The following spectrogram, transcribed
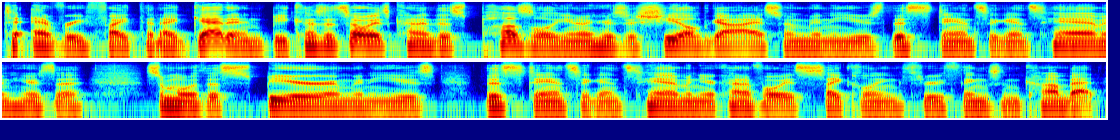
to every fight that I get in because it's always kind of this puzzle. You know, here's a shield guy, so I'm going to use this stance against him, and here's a someone with a spear. I'm going to use this stance against him, and you're kind of always cycling through things in combat.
